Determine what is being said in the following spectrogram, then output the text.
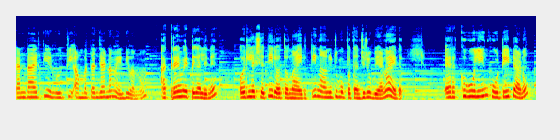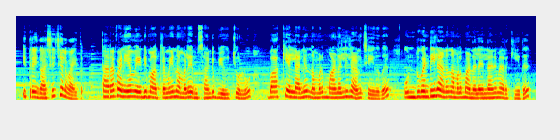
രണ്ടായിരത്തി എണ്ണൂറ്റി അമ്പത്തഞ്ചെണ്ണം വേണ്ടി വന്നു. അത്രയും വെട്ടുകല്ലിന് ഒരു ലക്ഷത്തി ഇരുപത്തൊന്നായിരത്തി നാനൂറ്റി മുപ്പത്തഞ്ച് രൂപയാണ് ആയത്. ഇറക്കുകൂലിയും കൂട്ടിയിട്ടാണ് ഇത്രയും കാശ് ചെലവായത്. തറ പണിയാൻ വേണ്ടി മാത്രമേ നമ്മൾ എം സാൻഡ് ഉപയോഗിച്ചുള്ളൂ. ബാക്കിയെല്ലാനും നമ്മൾ മണലിലാണ് ചെയ്തത്. ഉന്തുവണ്ടിയിലാണ് നമ്മൾ മണലെല്ലാനും ഇറക്കിയത്.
